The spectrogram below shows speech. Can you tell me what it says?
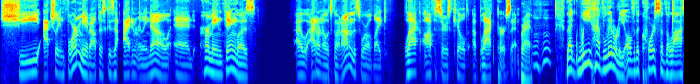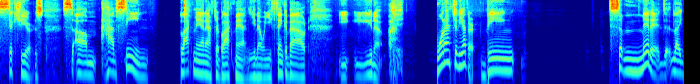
she actually informed me about this because I didn't really know. And her main thing was, I, I don't know what's going on in this world. Like, black officers killed a black person. Right. Like we have literally over the course of the last six years, um, have seen black man after black man. You know, when you think about, you, you know, one after the other being submitted, like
